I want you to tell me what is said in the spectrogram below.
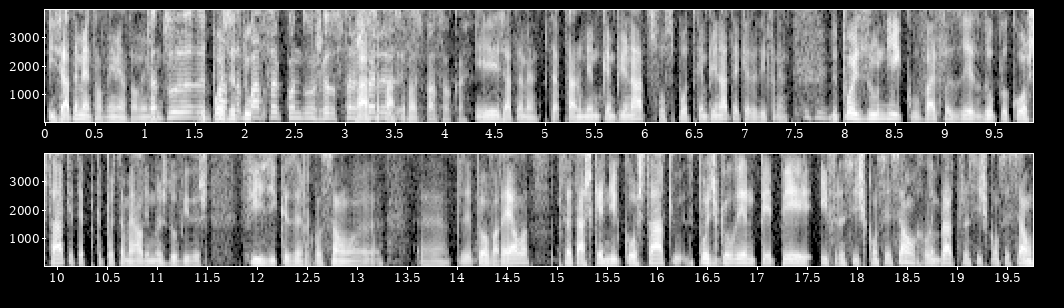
Exatamente, obviamente, obviamente. Portanto, depois passa, dupla... passa quando um jogador se transfere, passa, passa, passa. passa ok. Exatamente, está, está no mesmo campeonato, se fosse para outro campeonato é que era diferente. Uhum. Depois o Nico vai fazer dupla com o Ostaque, até porque depois também há ali umas dúvidas físicas em relação a, a, pelo Varela, portanto acho que é Nico com o Ostaque, depois Galeno, PP e Francisco Conceição, relembrar que Francisco Conceição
